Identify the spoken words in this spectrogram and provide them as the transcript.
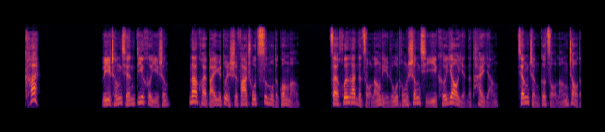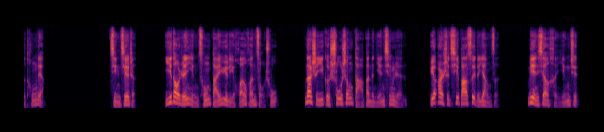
开！李承前低喝一声，那块白玉顿时发出刺目的光芒。在昏暗的走廊里，如同升起一颗耀眼的太阳，将整个走廊照得通亮。紧接着，一道人影从白玉里缓缓走出，那是一个书生打扮的年轻人，约二十七八岁的样子，面相很英俊。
